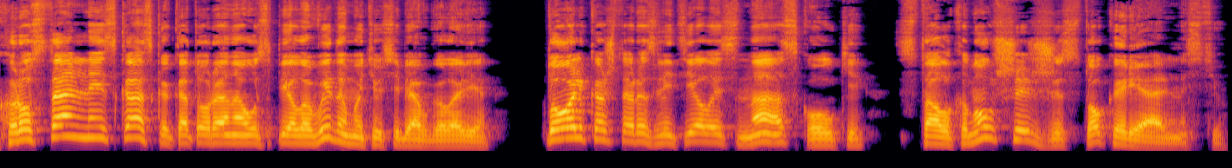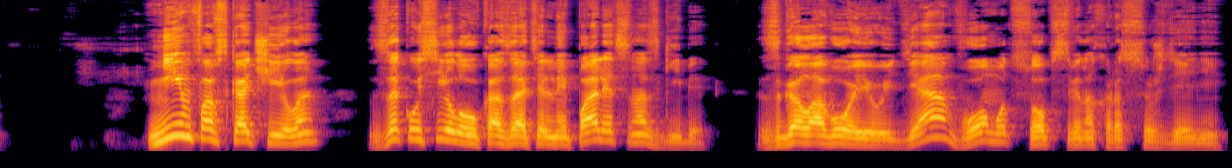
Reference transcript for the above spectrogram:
Хрустальная сказка, которую она успела выдумать у себя в голове, только что разлетелась на осколки, столкнувшись с жестокой реальностью. Нимфа вскочила, закусила указательный палец на сгибе с головой уйдя в омут собственных рассуждений.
